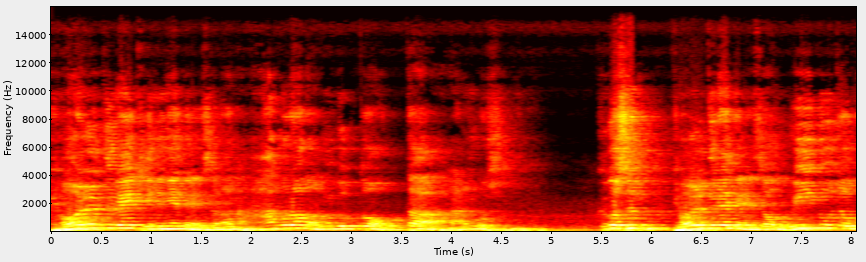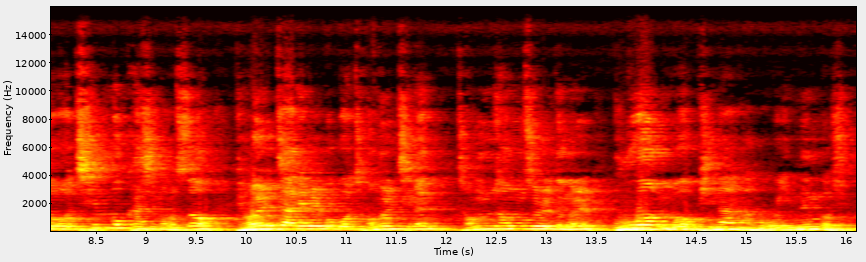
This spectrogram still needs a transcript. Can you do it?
별들의 기능에 대해서는 아무런 언급도 없다라는 것입니다. 그것은 별들에 대해서 의도적으로 침묵하심으로써 별자리를 보고 점을 치는 점성술 등을 무언으로 비난하고 있는 것입니다.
